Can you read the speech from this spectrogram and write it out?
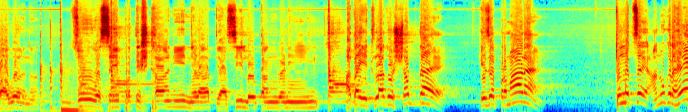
पावन. जो वसे प्रतिष्ठानी निळा त्यासी लोटांगणी. आता इथला जो शब्द आहे हे जे प्रमाण आहे तुमचे अनुग्रहे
